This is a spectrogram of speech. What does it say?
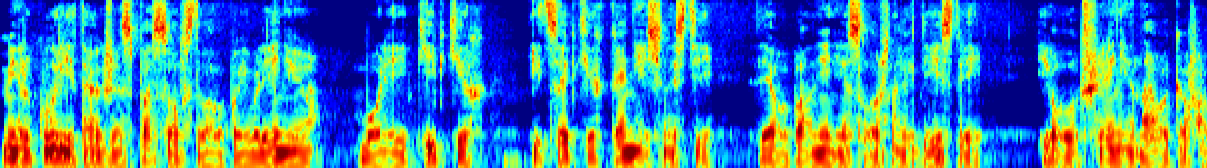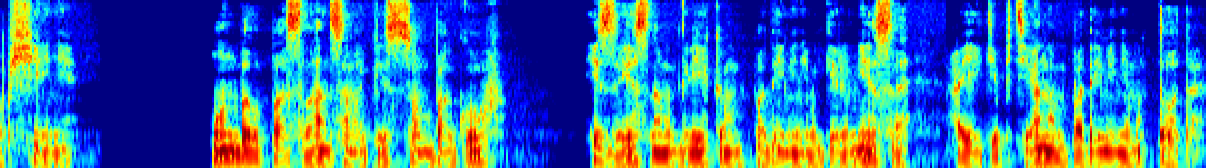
Меркурий также способствовал появлению более гибких и цепких конечностей для выполнения сложных действий и улучшения навыков общения. Он был посланцем и писцом богов, известным грекам под именем Гермеса, а египтянам под именем Тота.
